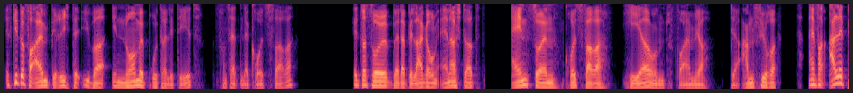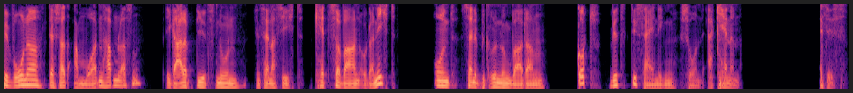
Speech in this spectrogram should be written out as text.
Es gibt ja vor allem Berichte über enorme Brutalität von Seiten der Kreuzfahrer. Etwa soll bei der Belagerung einer Stadt ein so ein Kreuzfahrerheer und vor allem ja der Anführer einfach alle Bewohner der Stadt ermorden haben lassen, egal ob die jetzt nun in seiner Sicht Ketzer waren oder nicht. Und seine Begründung war dann, Gott wird die Seinigen schon erkennen. Es ist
